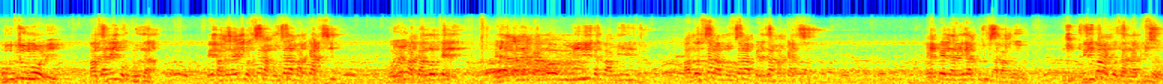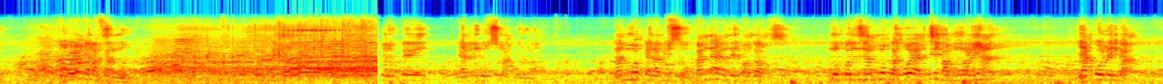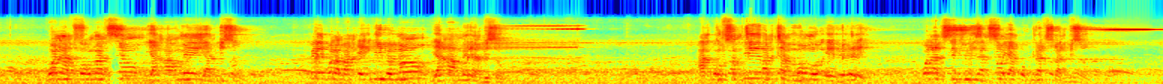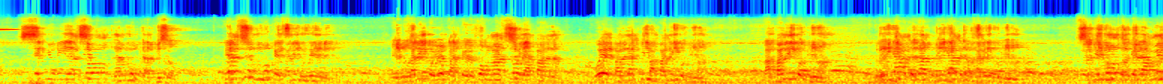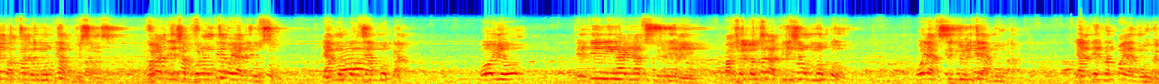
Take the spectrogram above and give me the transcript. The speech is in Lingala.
Butu moi, bazali kobunda mpe bazali kosala mosala makasi. Boyokaka yango te, mais nalandaka yango minute par minute. Bazosala mosala mpenza makasi, mpe nalingi akutisa bango. Victoire ekozala na biso, tokoyoka basango mpe ya liboso na koloba Na mboka na biso, banda independance, mokonzi ya mboka oyo atie ba moyen ya koleka mpo na formation ya armee ya biso mpe mpo na ba equipement ya armee na biso akonsentir batya mbongo ebele mpo na sécurisation ya population na biso sécurisation na mboka na biso Bien sur mboka ezali monene mais bozali koyoka que formation ya bana oyo ebandaki babandi kobima babandi kobima brigade na brigade bazali kobima ce qui montre que l'armée est en train de monter en puissance voilà déjà volonté oyo ya liboso ya mokonzi ya mboka oyo etindi ngai na soutenir ye parce que toza na vision moko oyo ya sécurité ya mboka ya développement ya mboka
